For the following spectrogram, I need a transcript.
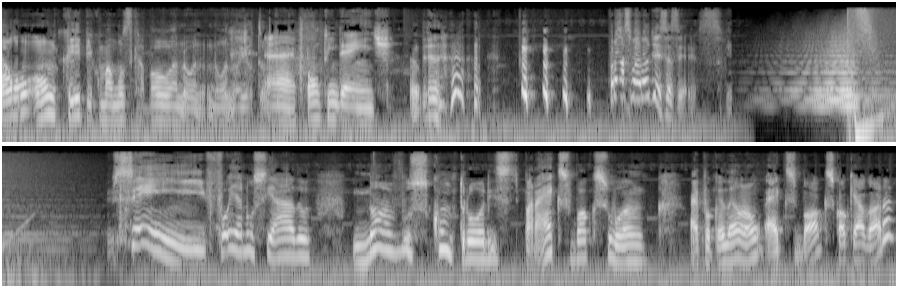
ou, ou, um clipe com uma música boa no, no, no YouTube. É, ponto in the end. Próxima notícia, Sirius. Sim, foi anunciado novos controles para Xbox One. Época, não, não, Xbox, qual que é agora?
